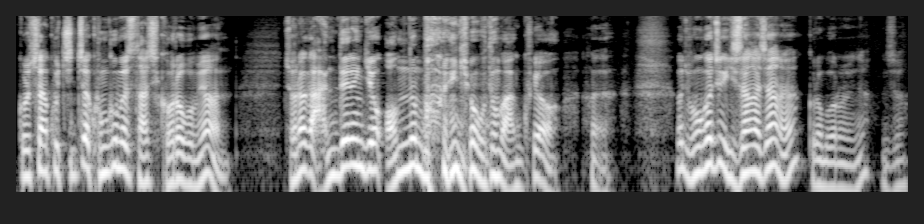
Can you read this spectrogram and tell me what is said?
그렇지 않고 진짜 궁금해서 다시 걸어보면 전화가 안 되는 경우, 없는 번호인 경우도 많고요. 뭔가 좀 이상하지 않아요? 그런 번호는요. 그죠?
